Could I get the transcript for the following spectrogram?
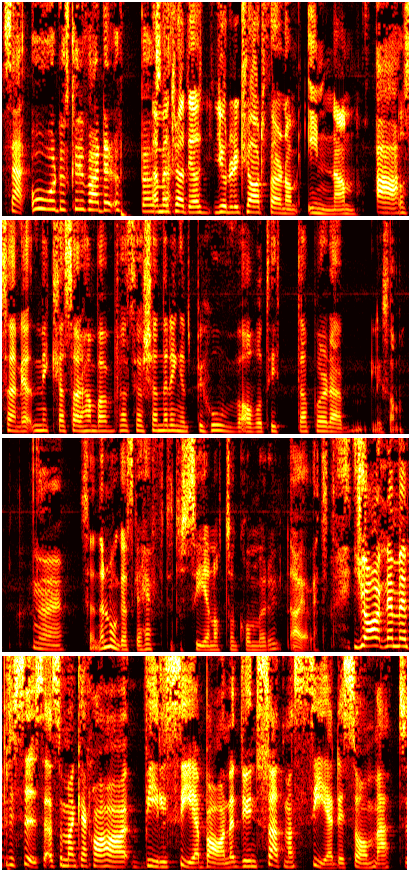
Så här, åh, då ska du vara där uppe. Och Ja, men jag tror att jag gjorde det klart för honom innan. Ja. Och sen, Niklas sa det, han bara, fast jag känner inget behov av att titta på det där. Liksom. Nej. Sen är det nog ganska häftigt att se något som kommer ut. Ja, jag vet inte. Ja, nej men precis. Alltså man kanske har, vill se barnet. Det är ju inte så att man ser det som att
